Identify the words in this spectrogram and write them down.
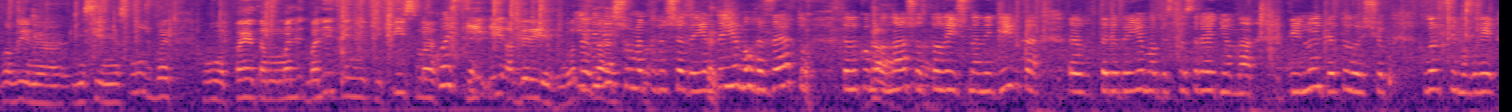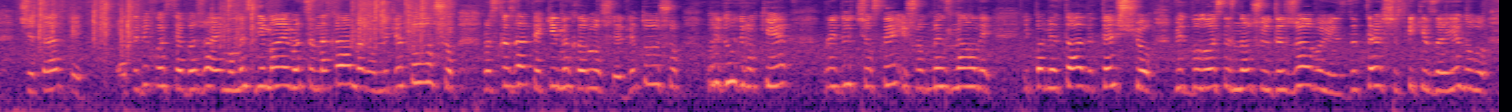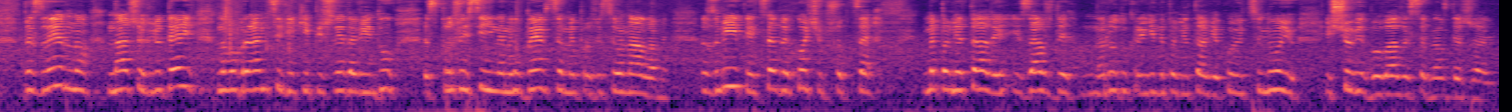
во время несения службы. Вот, поэтому моли- молитвенники, письма Костя, и, и обереги. Вот І это дивись, що ми тобі ще даємо. Даємо газету, телеком Да, наша да. столична неділька. е, Передаємо безпосередньо на війну для того, щоб хлопці могли читати. А тобі Костя бажаємо. Ми знімаємо це на камеру не для того, щоб розказати, які ми хороші, а для того, щоб пройдуть роки, пройдуть часи, і щоб ми знали і пам'ятали те, що відбулося з нашою державою, за те, що скільки загинуло безвинно наших людей, новобранців, які пішли на війну з професійними вбивцями, професіоналами. Розумієте, це ми хочемо, щоб це. Ми пам'ятали і завжди народ України пам'ятав, якою ціною і що відбувалося в нас в державі.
